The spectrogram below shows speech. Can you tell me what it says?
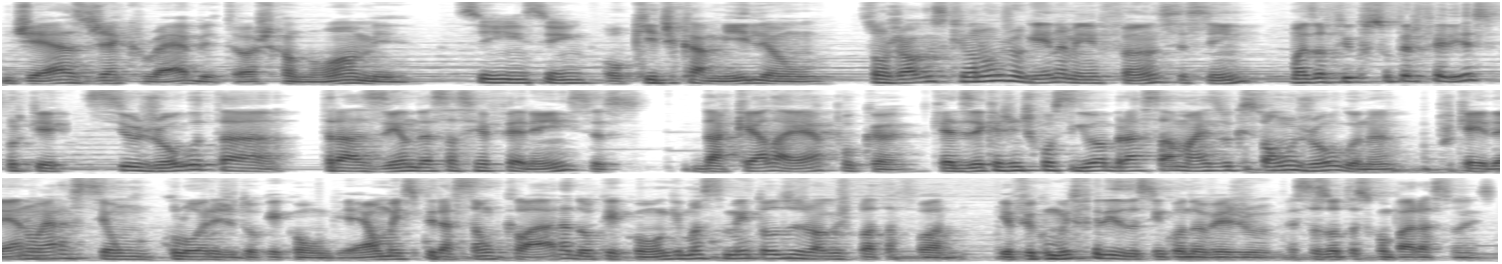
Jazz Jack Rabbit, eu acho que é o nome. Sim, sim. Ou Kid Chameleon. São jogos que eu não joguei na minha infância, assim, mas eu fico super feliz, porque se o jogo tá trazendo essas referências, daquela época, quer dizer que a gente conseguiu abraçar mais do que só um jogo, né? Porque a ideia não era ser um clone de Donkey Kong, é uma inspiração clara do Donkey Kong, mas também todos os jogos de plataforma. E eu fico muito feliz, assim, quando eu vejo essas outras comparações.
